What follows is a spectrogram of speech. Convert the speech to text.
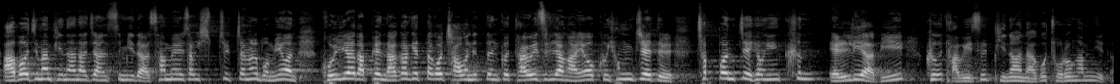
아버지만 비난하지 않습니다. 사무엘상 17장을 보면 골리앗 앞에 나가겠다고 자원했던 그 다윗을 향하여 그 형제들 첫 번째 형인 큰 엘리압이 그 다윗을 비난하고 조롱합니다.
